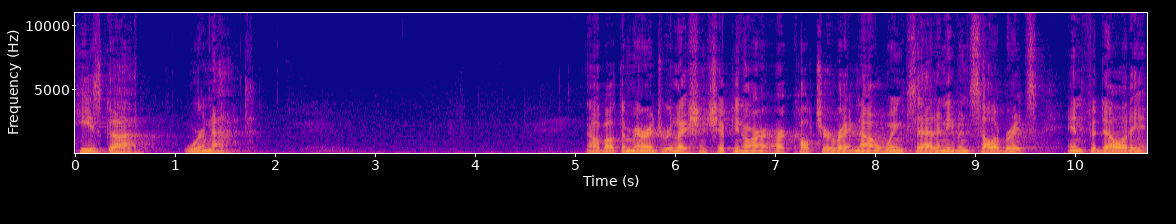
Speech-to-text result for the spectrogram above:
He's God. We're not. Now, about the marriage relationship, you know, our, our culture right now winks at and even celebrates infidelity,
